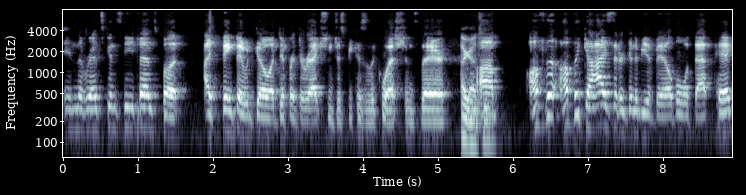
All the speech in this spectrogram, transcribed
in the Redskins defense, but I think they would go a different direction just because of the questions there. I got you. Um, of the of the guys that are going to be available with that pick,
